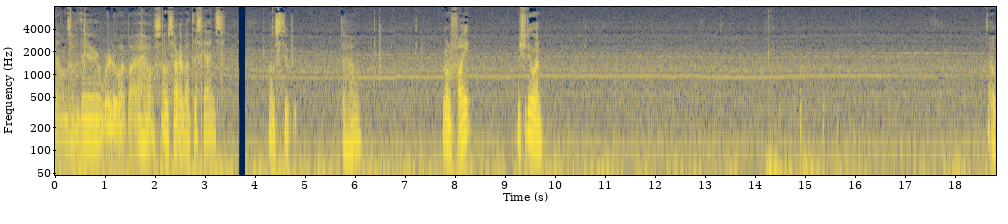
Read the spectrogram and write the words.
no one's over there. Where do I buy a house? I'm sorry about this, guys. I'm stupid. the hell? You want to fight? What you doing? Oh.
